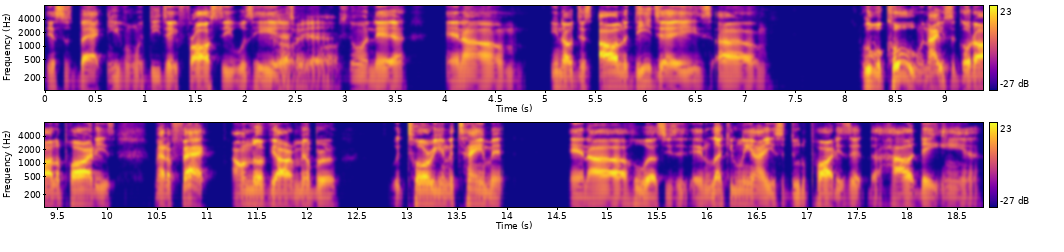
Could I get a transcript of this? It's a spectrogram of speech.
this is back even when DJ Frosty was here Oh, yeah. Frost. doing there, and um, you know, just all the DJs, um, we were cool. And I used to go to all the parties. Matter of fact, I don't know if y'all remember with Tory Entertainment and uh, who else used to, and Lucky Leon used to do the parties at the Holiday Inn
